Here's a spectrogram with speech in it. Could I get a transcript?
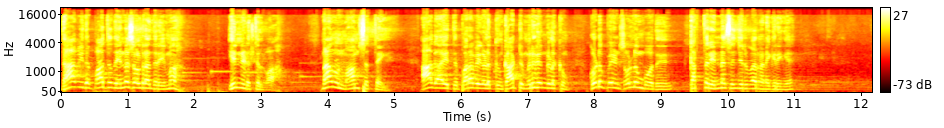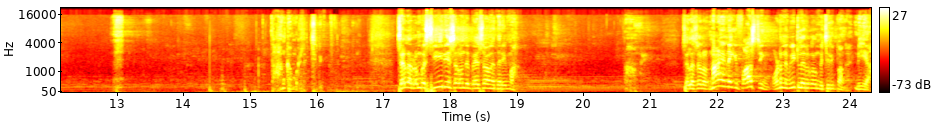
தாவிதை பார்த்தது என்ன சொல்றான் தெரியுமா? என்னிடத்தில் வா. நான் உன் மாம்சத்தை ஆகாயத்து பறவைகளுக்கும் காட்டு மிருகங்களுக்கும் கொடுப்பேன் சொல்லும்போது கத்தர் என்ன செஞ்சிருப்பார் நினைக்கிறீங்க? தாங்க முடியல சில ரொம்ப சீரியஸா வந்து பேசுவாங்க தெரியுமா? சில சொல்ல நான் இன்னைக்கு ஃபாஸ்டிங் உடனே வீட்டில் இருக்கவங்க சிரிப்பாங்க நீயா?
